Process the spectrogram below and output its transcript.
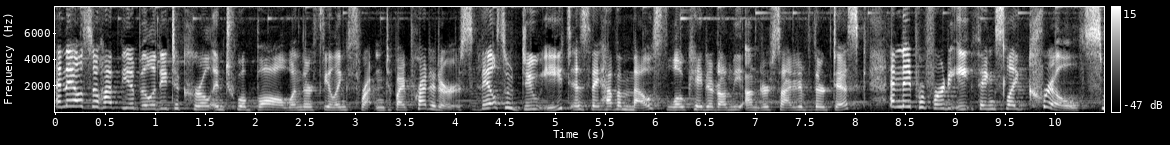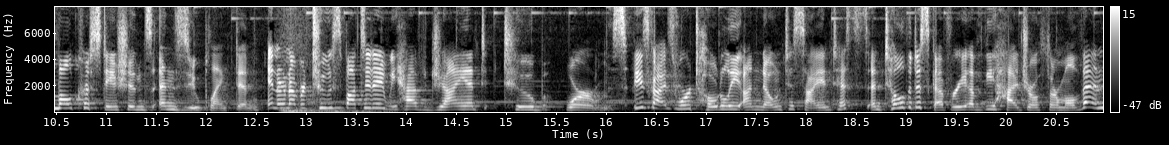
and they also have the ability to curl into a ball when they're feeling threatened by predators. They also do eat as they have a mouth located on the underside of their disc, and they prefer to eat things like krill, small crustaceans, and zooplankton. In our number 2 spot today we have giant tube worms. These guys were totally unknown to scientists until the discovery of the hydrothermal vents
